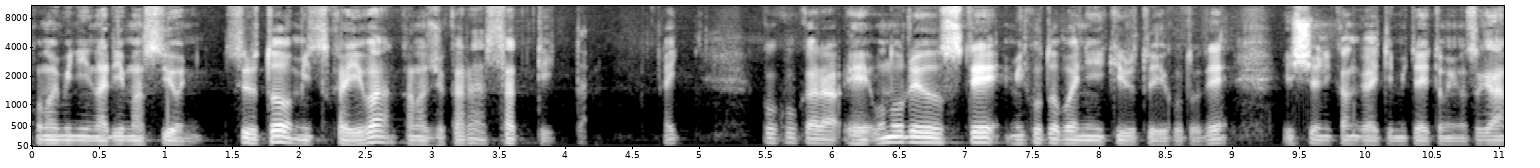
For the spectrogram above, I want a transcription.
好みになりますように。すると見つかりは彼女から去っていった。ここから、えー、己を捨て御言葉に生きるということで一緒に考えてみたいと思いますが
